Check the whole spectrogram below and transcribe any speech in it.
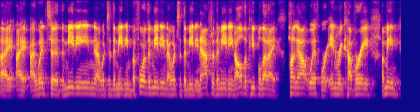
I, I i went to the meeting i went to the meeting before the meeting i went to the meeting after the meeting. All the people that i hung out with were in recovery. I mean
